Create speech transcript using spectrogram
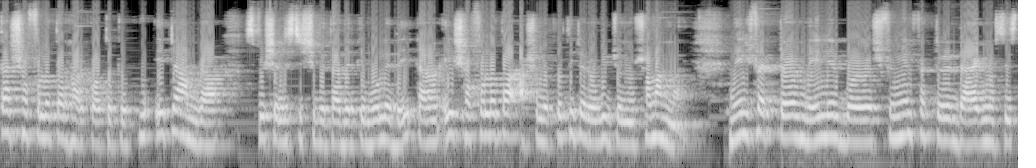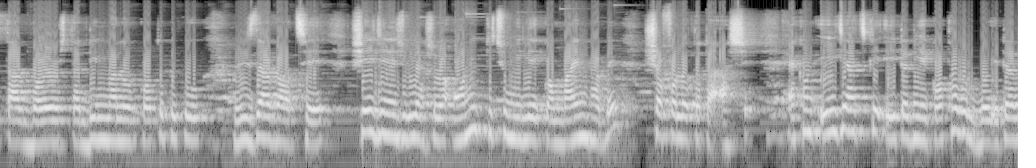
তার সফলতার হার কতটুকু, এটা আমরা স্পেশালিস্ট হিসেবে তাদেরকে বলে দেই। কারণ এই সফলতা আসলে প্রতিটা রোগীর জন্য সমান নয়। মেল ফ্যাক্টর মেলের বয়স ফিমেল ফ্যাক্টরের ডায়াগনোসিস তার বয়স, তার ডিম্বাণুর কতটুকু রিজার্ভ আছে, সেই জিনিসগুলো আসলে অনেক কিছু মিলিয়ে কম্বাইন ভাবে সফলতাটা আসে। এখন এই যে আজকে এটা নিয়ে কথা বলব, এটার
